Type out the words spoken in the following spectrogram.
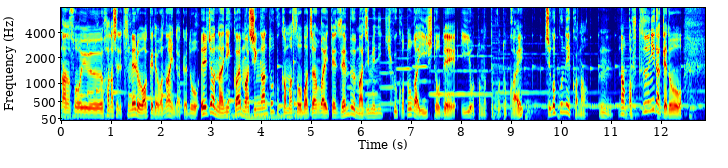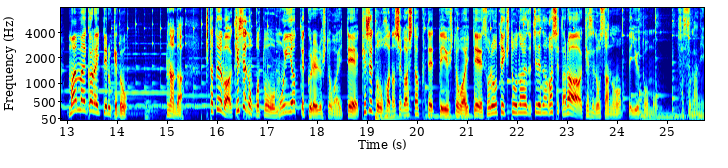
あのそういう話で詰めるわけではないんだけど、え、じゃあ何かい？マシンガントークかますおばちゃんがいて、全部真面目に聞くことがいい人でいい大人ってことかい？違くねえかな？うん。なんか普通にだけど、前々から言ってるけど、なんだ、例えばケセのことを思いやってくれる人がいてケセとお話がしたくてっていう人がいてそれを適当な相づちで流してたらケセどうしたのって言うと思う。さすがに。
